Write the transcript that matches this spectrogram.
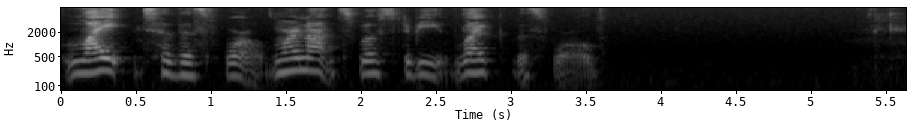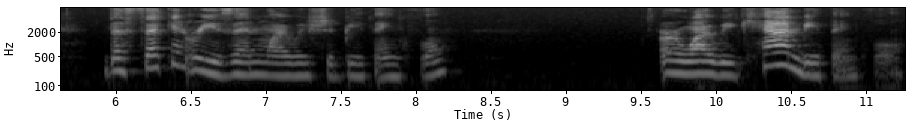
light to this world. We're not supposed to be like this world. The second reason why we should be thankful, or why we can be thankful,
